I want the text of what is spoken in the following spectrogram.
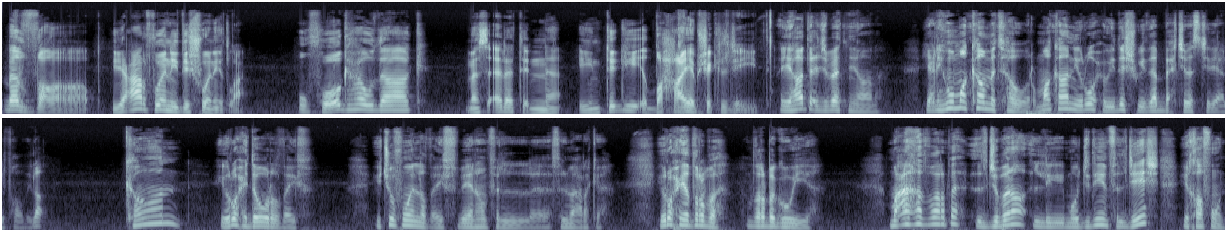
بالضبط. يعرف وين يدش وين يطلع. وفوقها وذاك مسألة إنه ينتقي الضحايا بشكل جيد. إي هذه عجبتني أنا. يعني هو ما كان متهور ما كان يروح ويدش ويذبح بس كذي على الفاضي لا. كان يروح يدور الضعيف يشوف وين الضعيف بينهم في في المعركة. يروح يضربه ضربة قوية. مع هالضربة الجبناء اللي موجودين في الجيش يخافون.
